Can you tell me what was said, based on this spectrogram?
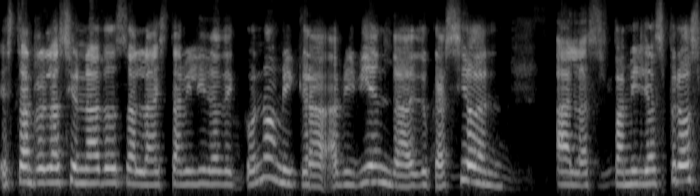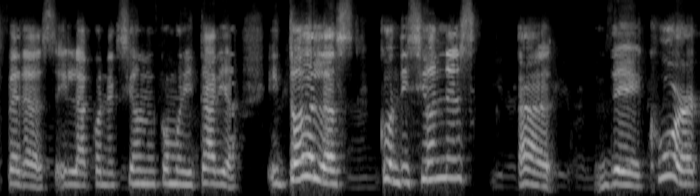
Están relacionados a la estabilidad económica, a vivienda, educación, a las familias prósperas y la conexión comunitaria. Y todas las condiciones ah, de core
